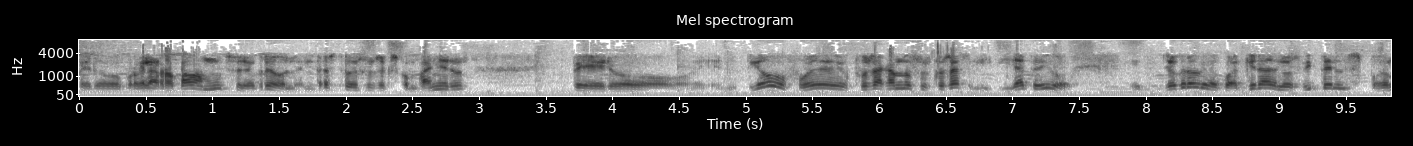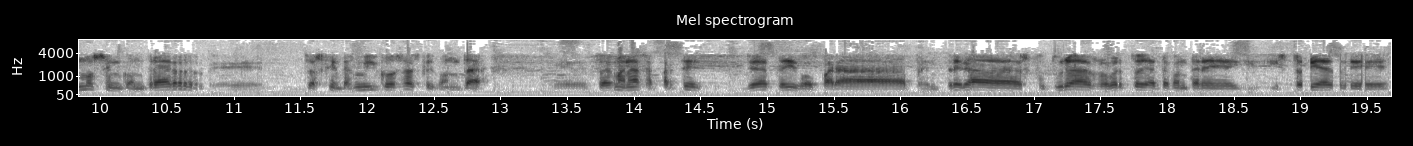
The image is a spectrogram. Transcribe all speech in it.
pero porque la arropaban mucho, yo creo, el, el resto de sus excompañeros, pero el tío fue, fue sacando sus cosas y, y ya te digo, yo creo que de cualquiera de los Beatles podemos encontrar eh, 200.000 cosas que contar. De todas maneras, aparte, yo ya te digo, para entregas futuras, Roberto, ya te contaré historias de,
